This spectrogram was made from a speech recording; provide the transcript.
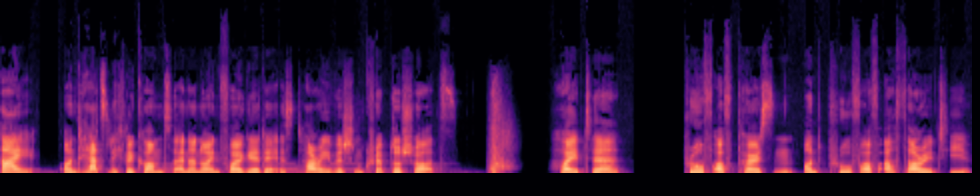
Hi und herzlich willkommen zu einer neuen Folge der Istari Vision Crypto Shorts. Heute Proof of Person und Proof of Authority.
